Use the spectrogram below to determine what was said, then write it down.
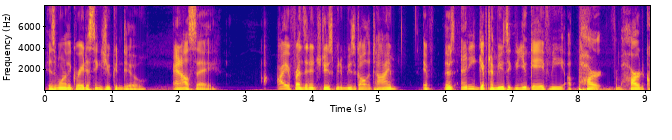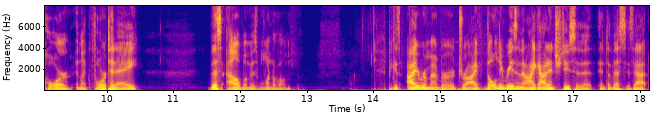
is one of the greatest things you can do. And I'll say, I have friends that introduce me to music all the time, if there's any gift of music that you gave me apart from hardcore and like for today, this album is one of them. Because I remember drive. The only reason that I got introduced to the, into this is that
